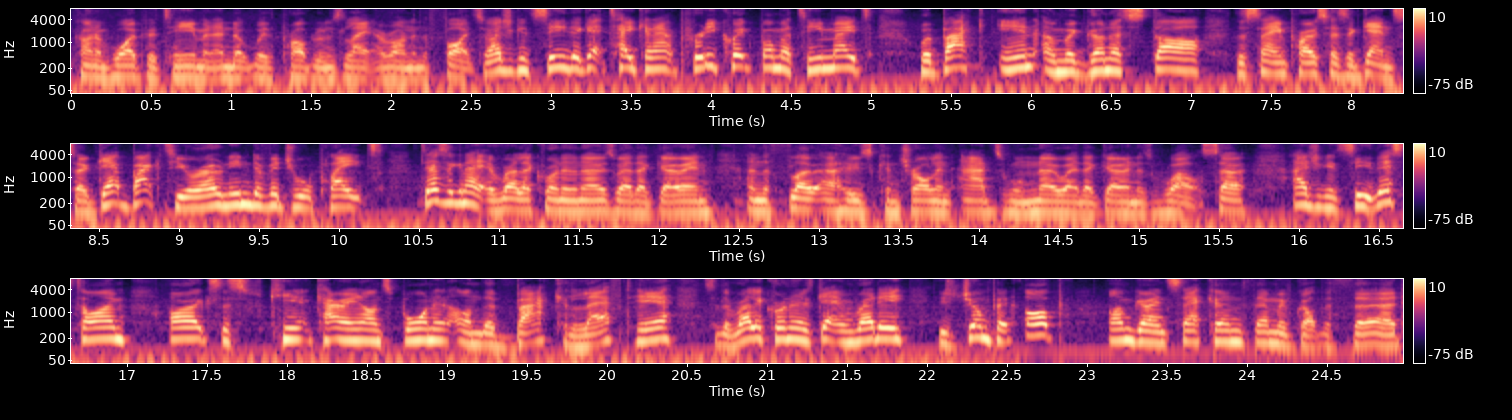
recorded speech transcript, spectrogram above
kind of wipe the team and end up with problems later on in the fight. So as you can see, they get taken out pretty quick by my teammates. We're back in and we're going to start the same process again. So get back to your own individual plates, designate a relic runner knows where they're going, and the floater who's controlling ads will know where they're going as well. So as you can see this time, Oryx is carrying on spawning on the back left here. So the Relic Runner is getting ready. He's jumping up. I'm going second, then we've got the third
